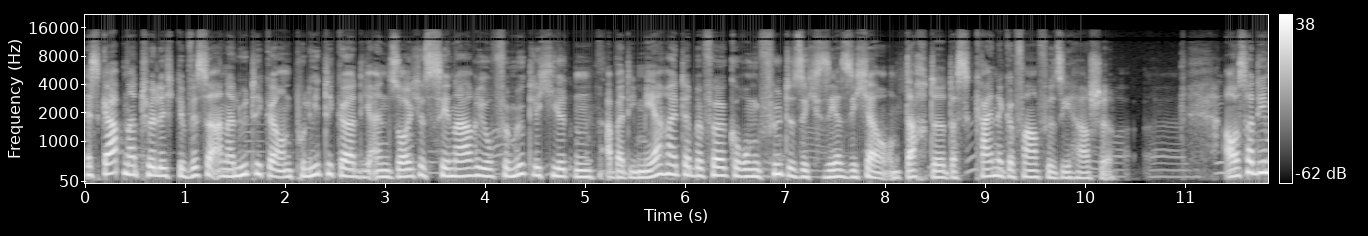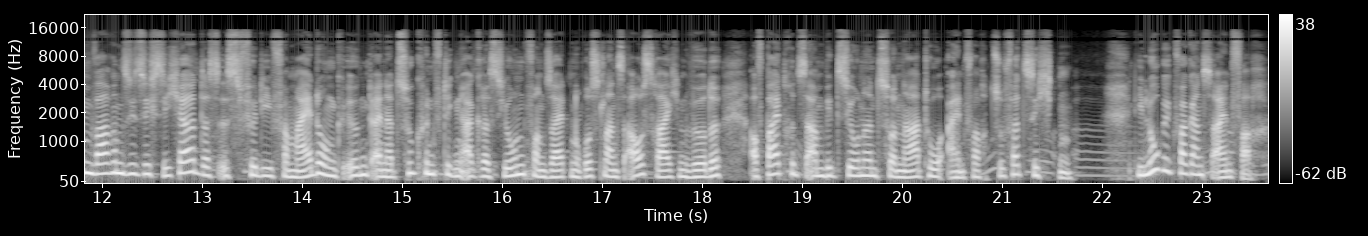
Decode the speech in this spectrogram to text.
Es gab natürlich gewisse Analytiker und Politiker, die ein solches Szenario für möglich hielten, aber die Mehrheit der Bevölkerung fühlte sich sehr sicher und dachte, dass keine Gefahr für sie herrsche. Außerdem waren sie sich sicher, dass es für die Vermeidung irgendeiner zukünftigen Aggression von Seiten Russlands ausreichen würde, auf Beitrittsambitionen zur NATO einfach zu verzichten. Die Logik war ganz einfach.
